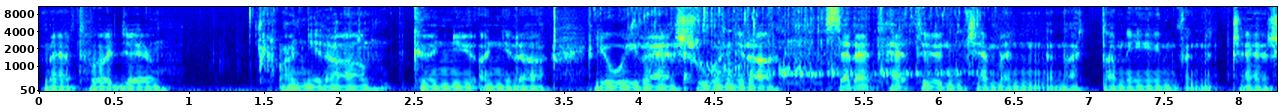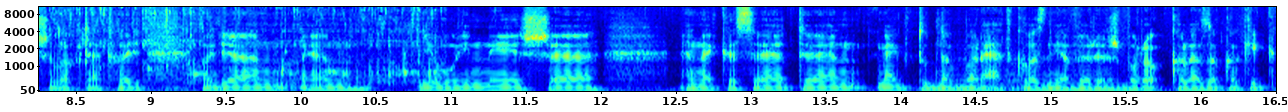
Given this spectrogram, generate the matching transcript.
mert hogy annyira könnyű, annyira jó ívású, annyira szerethető, nincsen benne nagy tanén, vagy nagy csersavak, tehát hogy, hogy olyan, olyan jó inni, és ennek köszönhetően meg tudnak barátkozni a vörös borokkal azok, akik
